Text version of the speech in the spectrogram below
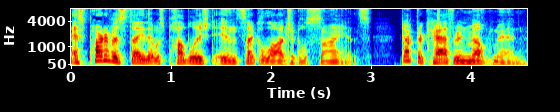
As part of a study that was published in Psychological Science, Dr. Katherine Milkman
